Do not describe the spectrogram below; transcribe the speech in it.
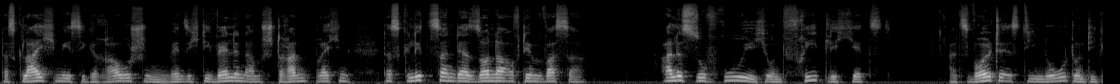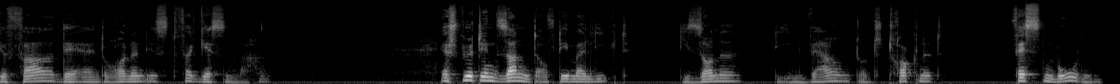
das gleichmäßige Rauschen, wenn sich die Wellen am Strand brechen, das Glitzern der Sonne auf dem Wasser, alles so ruhig und friedlich jetzt, als wollte es die Not und die Gefahr, der er entronnen ist, vergessen machen. Er spürt den Sand, auf dem er liegt, die Sonne, die ihn wärmt und trocknet, festen Boden,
